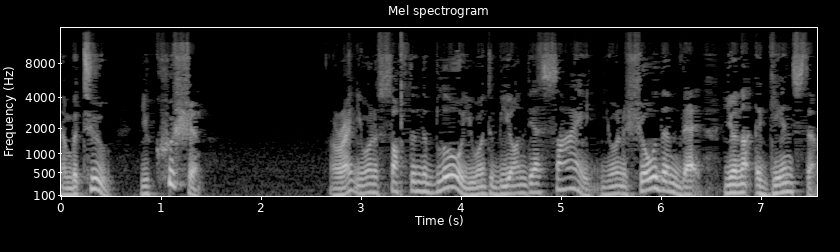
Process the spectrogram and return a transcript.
number two you cushion all right, you want to soften the blow. You want to be on their side. You want to show them that you're not against them.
